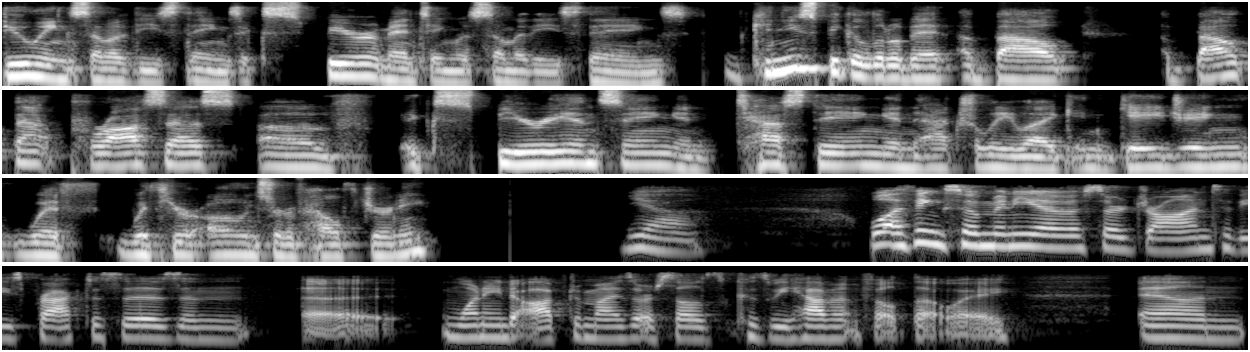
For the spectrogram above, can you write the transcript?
doing some of these things experimenting with some of these things. Can you speak a little bit about about that process of experiencing and testing and actually like engaging with with your own sort of health journey? Yeah. Well i think so many of us are drawn to these practices and uh, wanting to optimize ourselves because we haven't felt that way. And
